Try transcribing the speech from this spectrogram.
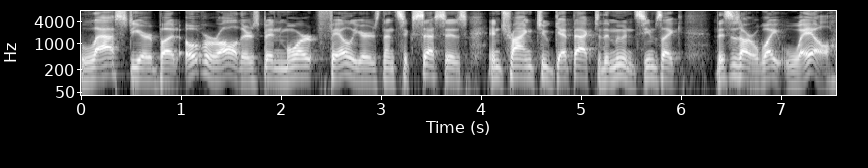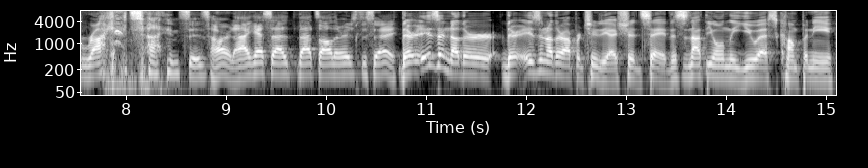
last year, but overall, there's been more failures than successes in trying to get back to the moon. It seems like this is our white whale. Rocket science is hard. I guess that, that's all there is to say. There is another there is another opportunity, I should say. This is not the only US company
